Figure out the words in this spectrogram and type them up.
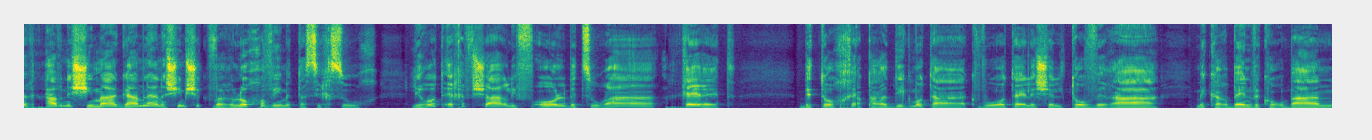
מרחב נשימה גם לאנשים שכבר לא חווים את הסכסוך, לראות איך אפשר לפעול בצורה אחרת בתוך הפרדיגמות הקבועות האלה של טוב ורע, מקרבן וקורבן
